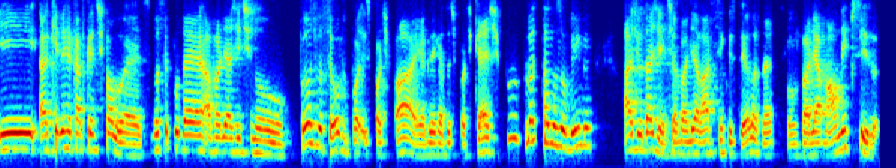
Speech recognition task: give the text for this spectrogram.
E aquele recado que a gente falou é, se você puder avaliar a gente no por onde você ouve, Spotify, agregador de podcast, por, por onde está nos ouvindo, ajuda a gente. Avalia lá cinco estrelas, né? Se avaliar mal, nem precisa.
